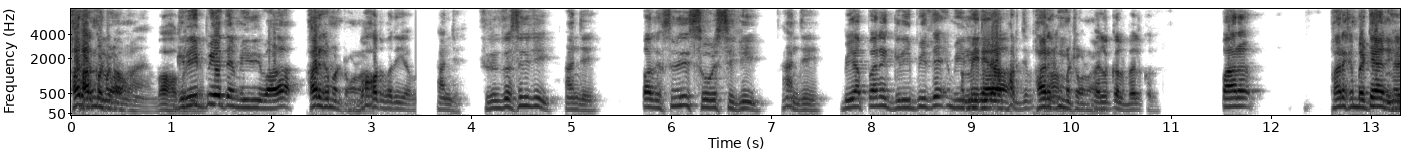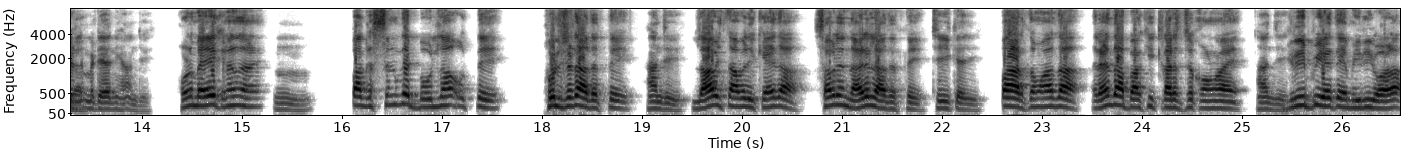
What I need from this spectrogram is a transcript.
ਫ਼ਰਕ ਮਿਟਾਉਣਾ। ਹੈ ਬਹੁਤ ਗਰੀਬੀ ਅਤੇ ਅਮੀਰੀ ਵਾਲਾ ਫ਼ਰਕ ਮਿਟਾਉਣਾ। ਬਹੁਤ ਵਧੀਆ ਹਾਂਜੀ। ਸੁਰਿੰਦਰ ਸਿੰਘ ਜੀ ਹਾਂਜੀ। ਭਗਤ ਸਿੰਘ ਦੀ ਸੋਚ ਸੀਗੀ ਹਾਂਜੀ। ਵੀ ਆਪਾਂ ਨੇ ਗਰੀਬੀ ਤੇ ਅਮੀਰੀ ਦਾ ਫ਼ਰਕ ਮਿਟਾਉਣਾ। ਬਿਲਕੁਲ ਬਿਲਕੁਲ। ਪਰ ਫ਼ਰਕ ਮਿਟਿਆ ਨਹੀਂ। ਮਿਟਿਆ ਨਹੀਂ ਹਾਂਜੀ। ਹੁਣ ਮੈਂ ਇਹ ਕਹਿੰਦਾ ਹੈ ਹੂੰ। ਭਗਤ ਸਿੰਘ ਦੇ ਬੋਲਾਂ ਉੱਤੇ ਫੁੱਲ ਚੜਾ ਦਿੱਤੇ। ਹਾਂਜੀ। ਲਾਭ ਤਾਵਲੀ ਕਹਿੰਦਾ ਸਭ ਨੇ ਨਾਰੇ ਲਾ ਦਿੱਤੇ। ਠੀਕ ਹੈ ਜੀ। ਭਾਰਤ ਮਾਂ ਦਾ ਰਹਿੰਦਾ ਬਾਕੀ ਕਰਜ਼ ਚੁਕਾਉਣਾ ਹੈ। ਹਾਂਜੀ। ਗਰੀਬੀ ਅਤੇ ਅਮੀਰੀ ਵਾਲਾ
